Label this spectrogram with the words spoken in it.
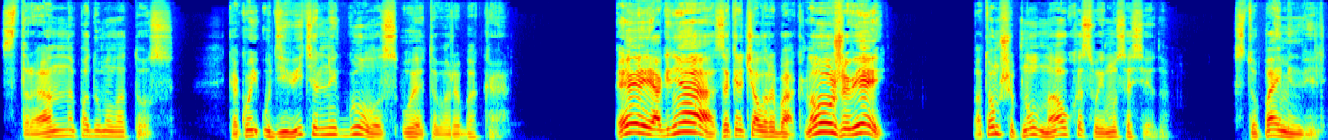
«Странно», — подумал Атос. «Какой удивительный голос у этого рыбака». «Эй, огня!» — закричал рыбак. «Ну, живей!» Потом шепнул на ухо своему соседу. «Ступай, Минвиль,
